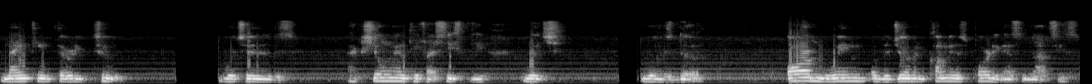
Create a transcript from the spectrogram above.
1932, which is Action Antifascisti, which was the armed wing of the German Communist Party against the Nazis.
